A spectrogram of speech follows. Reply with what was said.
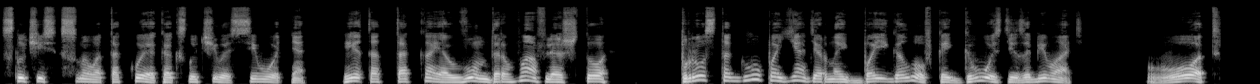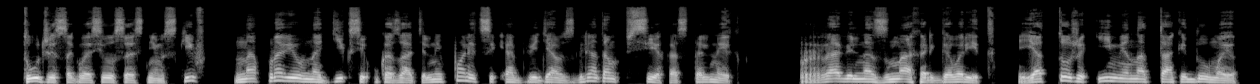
случись снова такое, как случилось сегодня. Это такая вундервафля, что просто глупо ядерной боеголовкой гвозди забивать. Вот, тут же согласился с ним Скиф, направив на Дикси указательный палец и обведя взглядом всех остальных. Правильно знахарь говорит. Я тоже именно так и думаю.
